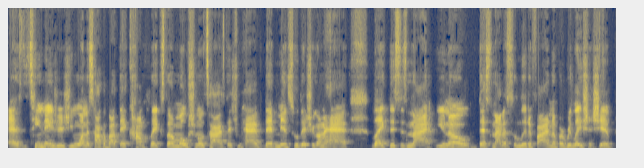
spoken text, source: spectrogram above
As teenagers, you want to talk about that complex, the emotional ties that you have, that mental that you're going to have. Like this is not, you know, that's not a solidifying of a relationship.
